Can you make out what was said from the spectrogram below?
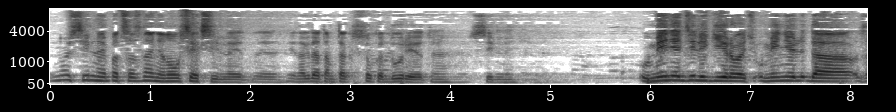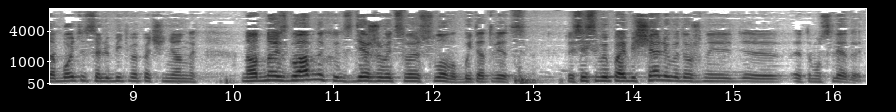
Ну, сильное подсознание, но у всех сильное. Иногда там так столько дури, это сильный. Умение делегировать, умение да, заботиться, любить подчиненных. Но одно из главных – сдерживать свое слово, быть ответственным. То есть, если вы пообещали, вы должны э, этому следовать.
